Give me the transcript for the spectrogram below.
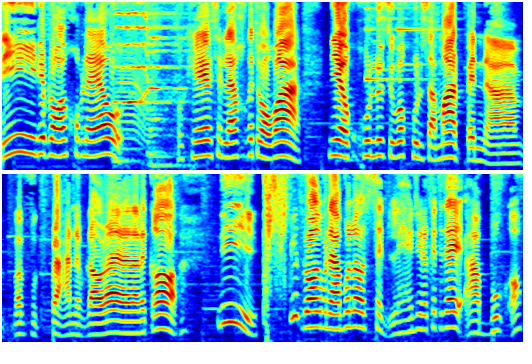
นี่เรียบร้อยครบแล้วโอเคเสร็จแล้วเขาก็จะบอกว่าเนี่ยคุณรู้สึกว่าคุณสามารถเป็นอ่ามาฝึกปราณกับเราได้แล้วนะแล้วก็นี่ เรียบร้อยกันไปแล้วเมื่อเราเสร็จแล้วเนี่ยเราก็จะได้อ่า Book of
